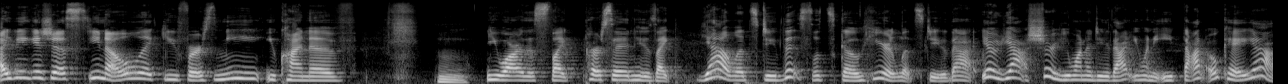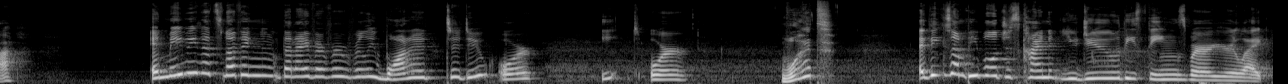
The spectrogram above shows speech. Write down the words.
I think it's just you know, like you first meet, you kind of. Hmm. You are this like person who's like, yeah, let's do this. Let's go here. Let's do that. Yo, yeah, sure. You want to do that? You want to eat that? Okay, yeah. And maybe that's nothing that I've ever really wanted to do or eat or What? I think some people just kind of you do these things where you're like,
